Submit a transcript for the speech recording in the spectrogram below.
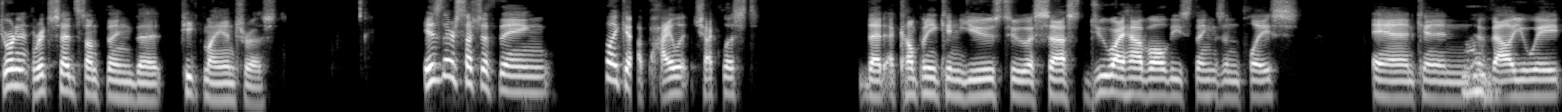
Jordan, Rich said something that piqued my interest. Is there such a thing like a pilot checklist that a company can use to assess do I have all these things in place and can mm. evaluate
